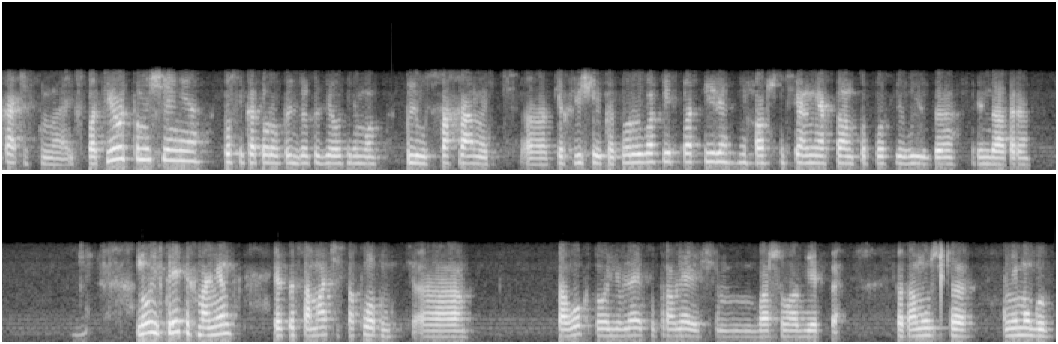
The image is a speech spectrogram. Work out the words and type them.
качественно эксплуатировать помещение, после которого придется делать ремонт, плюс сохранность э, тех вещей, которые у вас есть в квартире, не факт, что все они останутся после выезда арендатора. Ну и в-третьих момент – это сама чистоплотность э, того, кто является управляющим вашего объекта, потому что они могут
